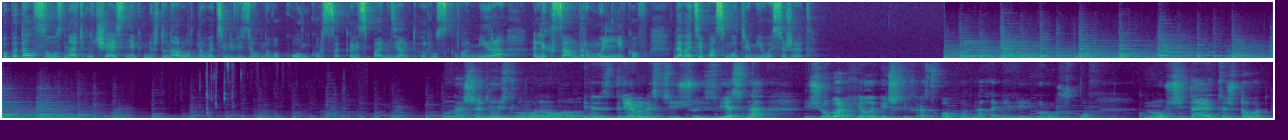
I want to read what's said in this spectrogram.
попытался узнать участник международного телевизионного конкурса «Корреспондент русского мира» Александр Мыльников. Давайте посмотрим его сюжет. Наше ремесло, оно с древности еще известно. Еще в археологических раскопках находили игрушку. Ну, считается, что вот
